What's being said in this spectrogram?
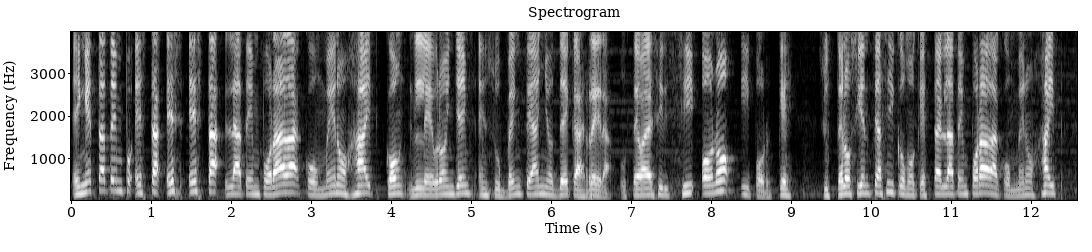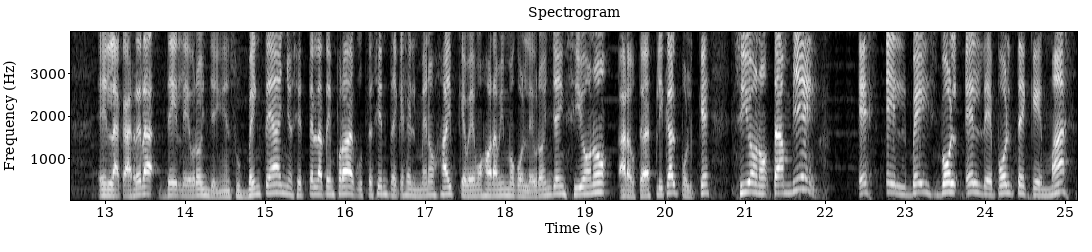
En esta tempo esta es esta la temporada con menos hype con LeBron James en sus 20 años de carrera. Usted va a decir sí o no y por qué. Si usted lo siente así como que esta es la temporada con menos hype en la carrera de LeBron James en sus 20 años, si esta es la temporada que usted siente que es el menos hype que vemos ahora mismo con LeBron James, sí o no. Ahora usted va a explicar por qué, sí o no. También es el béisbol el deporte que más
